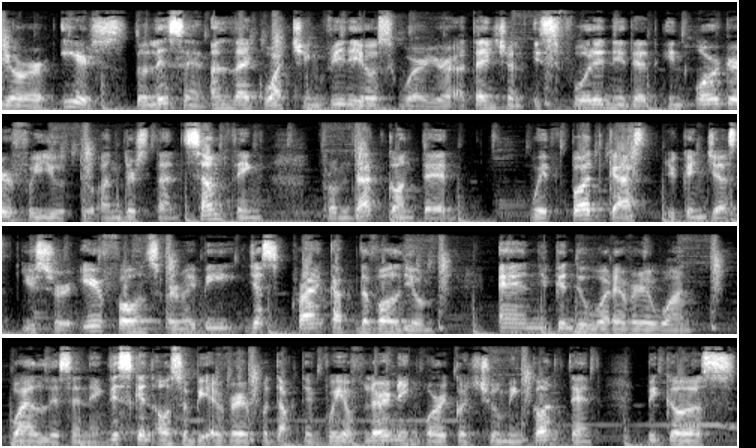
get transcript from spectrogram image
your ears to listen, unlike watching videos where your attention is fully needed in order for you to understand something from that content. With podcast, you can just use your earphones or maybe just crank up the volume and you can do whatever you want while listening. This can also be a very productive way of learning or consuming content because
